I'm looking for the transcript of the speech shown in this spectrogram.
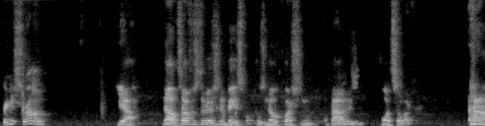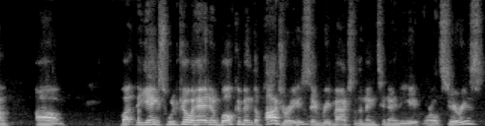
pretty strong. Yeah. No, toughest division in baseball. There's no question about it whatsoever. um, but the Yanks would go ahead and welcome in the Padres, a rematch of the 1998 World Series.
